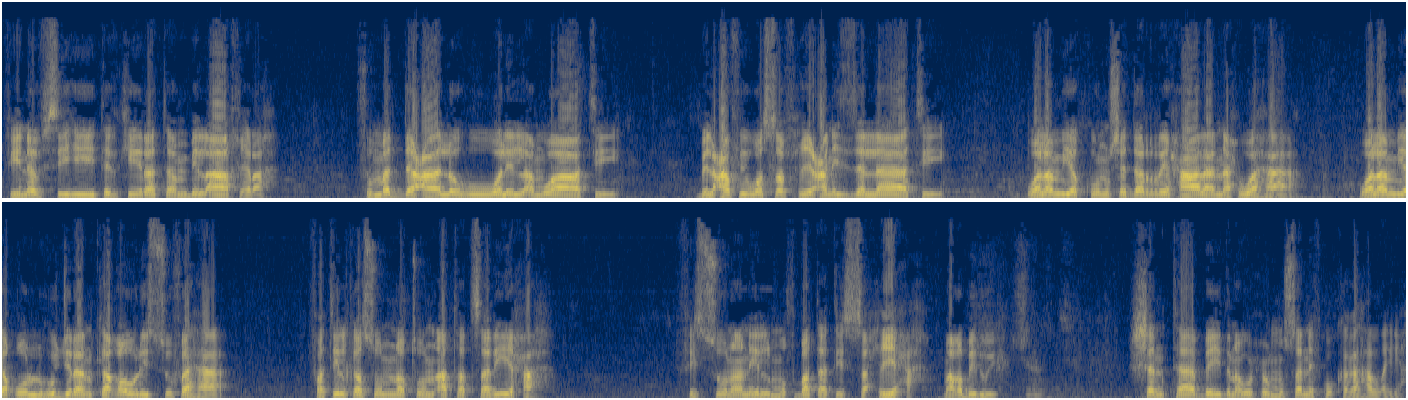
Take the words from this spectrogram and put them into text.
fii nafsihi tadkiiratan bialaakhirah huma addacaa lahu walilamwaati bilcafwi waasafxi can izallaati walam yakun shadari xaala naxwaha walam yaqul hujran ka qowli sufahaa fatilka sunnatun atat sariixa fi sunani almuhbatati asaxiixa maaqa bayd wey shantaa baydna wuxuu musanifku kaga hadlayaa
